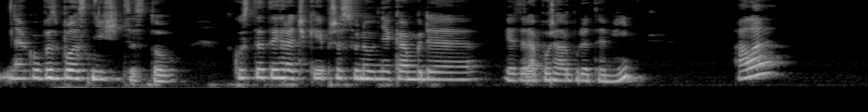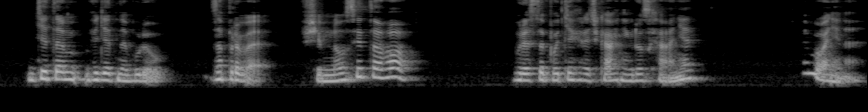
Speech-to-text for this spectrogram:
nějakou bezbolestnější cestou. Zkuste ty hračky přesunout někam, kde je teda pořád budete mít, ale dětem vidět nebudou. Za prvé, všimnou si toho? Bude se po těch hračkách někdo schánět? Nebo ani ne?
